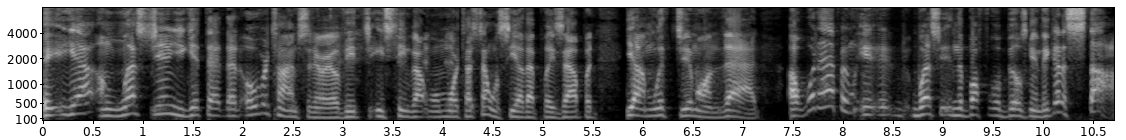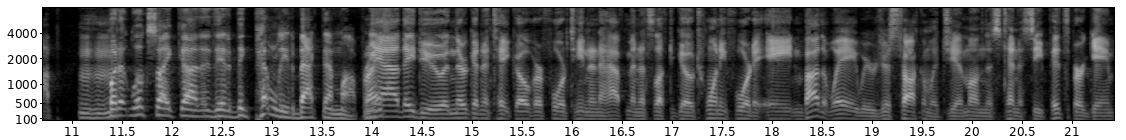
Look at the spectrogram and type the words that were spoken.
Yeah, unless Jim, you get that that overtime scenario. If each, each team got one more touchdown, we'll see how that plays out. But yeah, I'm with Jim on that. Uh, what happened, in, in- Wes, in the Buffalo Bills game? They got to stop, Mhm. but it looks like uh, they had a big penalty to back them up, right? Yeah, they do, and they're going to take over 14 and a half minutes left to go, 24 to 8. And by the way, we were just talking with Jim on this Tennessee Pittsburgh game.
